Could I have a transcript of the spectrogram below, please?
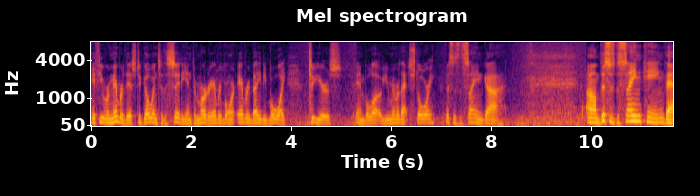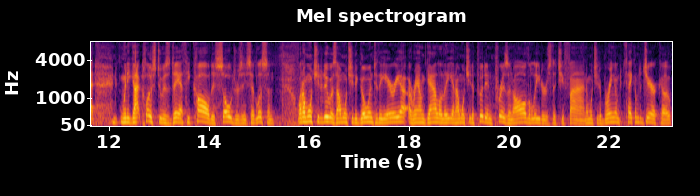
if you remember this, to go into the city and to murder every, born, every baby boy two years and below. You remember that story? This is the same guy. Um, this is the same king that, when he got close to his death, he called his soldiers and he said, Listen, what I want you to do is I want you to go into the area around Galilee and I want you to put in prison all the leaders that you find. I want you to bring them, take them to Jericho,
